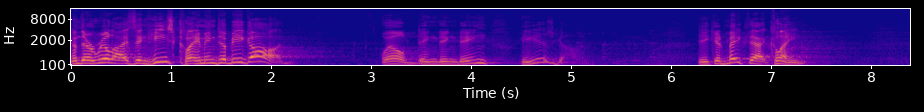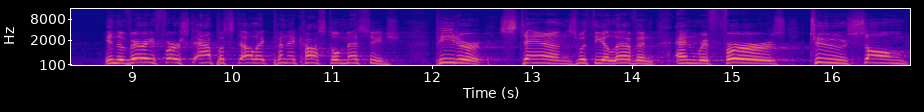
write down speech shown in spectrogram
and they're realizing he's claiming to be God. Well, ding, ding, ding, he is God. He could make that claim. In the very first apostolic Pentecostal message, Peter stands with the 11 and refers to Psalm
